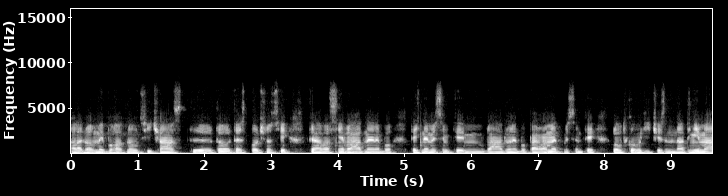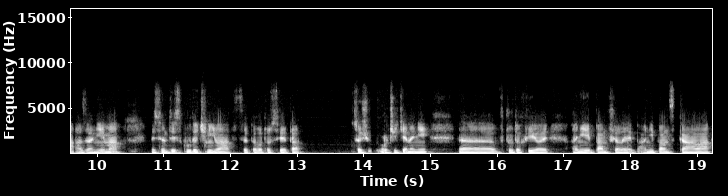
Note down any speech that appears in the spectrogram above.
ale velmi bohatnoucí část e, to, té společnosti, která vlastně vládne, nebo teď nemyslím tím vládu nebo parlament, myslím ty loutkovodíči nad nima a za nima, myslím ty skutečný vládce tohoto světa což určitě není v tuto chvíli ani pan Filip, ani pan Skála,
